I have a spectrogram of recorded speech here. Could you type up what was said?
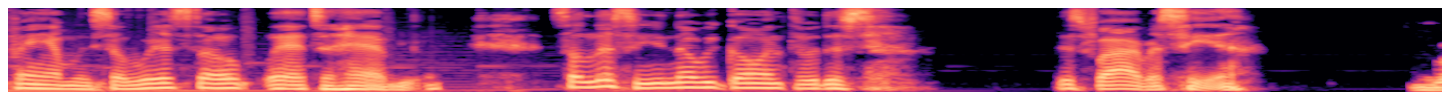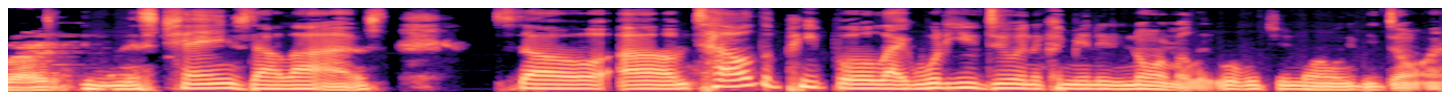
family. So we're so glad to have you. So listen, you know we're going through this this virus here, right? And it's changed our lives. So um, tell the people, like, what do you do in the community normally? What would you normally be doing?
